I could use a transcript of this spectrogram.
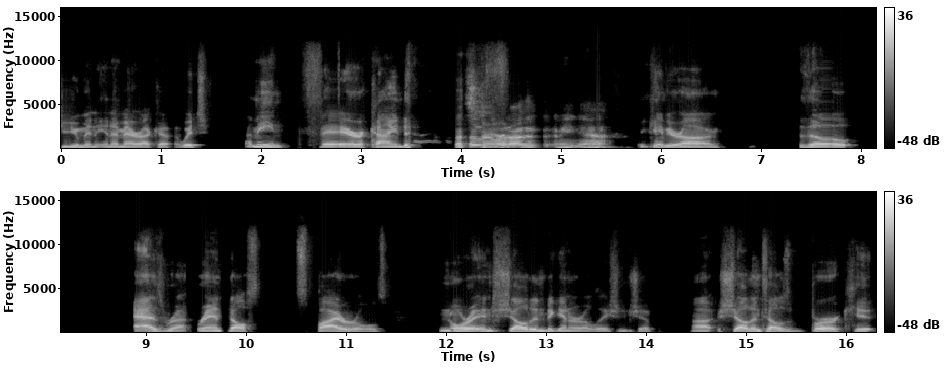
human in America, which I mean, fair kind of. Sort of. I mean, yeah. You can't be wrong. Though, as Ra- Randolph spirals, Nora and Sheldon begin a relationship. Uh, Sheldon tells Burke, hi-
